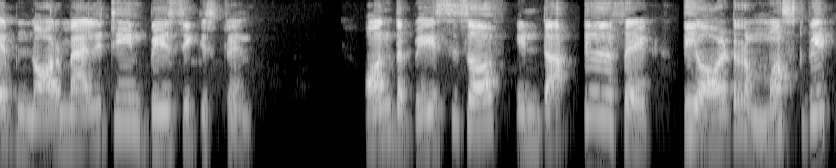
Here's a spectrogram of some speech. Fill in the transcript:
abnormality in basic strength? On the basis of inductive effect, the order must be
